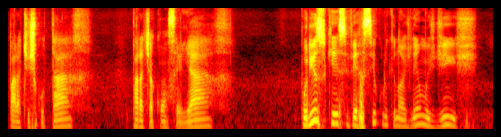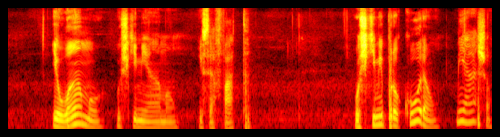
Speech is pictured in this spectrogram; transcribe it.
para te escutar, para te aconselhar. Por isso que esse versículo que nós lemos diz: Eu amo os que me amam. Isso é fato. Os que me procuram me acham.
